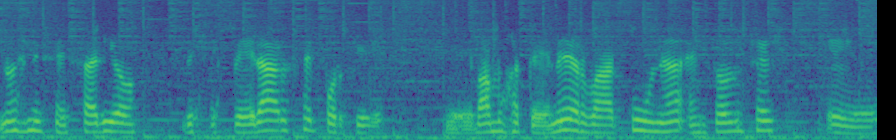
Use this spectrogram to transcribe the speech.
No es necesario desesperarse porque vamos a tener vacuna, entonces, eh,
